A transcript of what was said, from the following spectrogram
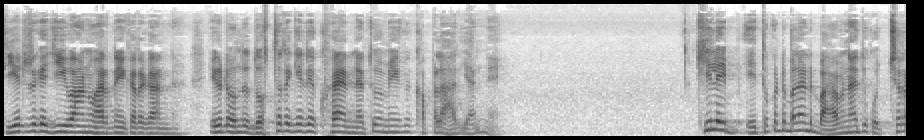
තියටර් එක ජීවාණු හරණය කරගන්න. ඒකට හොඳ දොස්තර කෙනෙක් හොයන්න නැතුව මේක කපලා හරියන්නේ නැහැ. කියලා එතකොට බලන්න භාවනාදී කොච්චර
